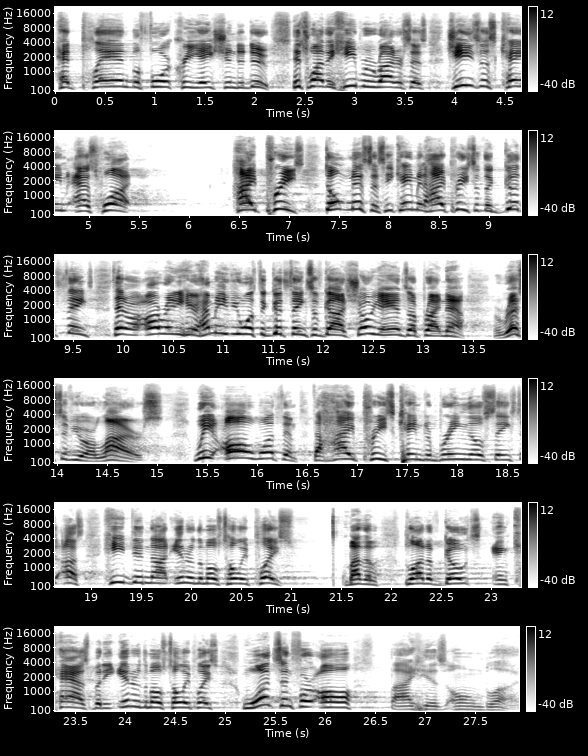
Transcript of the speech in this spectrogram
had planned before creation to do. It's why the Hebrew writer says Jesus came as what? High priest. Don't miss this. He came in high priest of the good things that are already here. How many of you want the good things of God? Show your hands up right now. The rest of you are liars. We all want them. The high priest came to bring those things to us. He did not enter the most holy place by the blood of goats and calves, but he entered the most holy place once and for all by his own blood,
